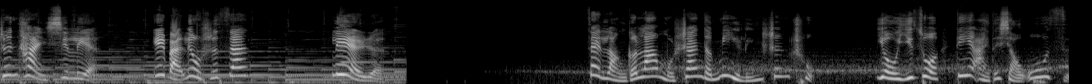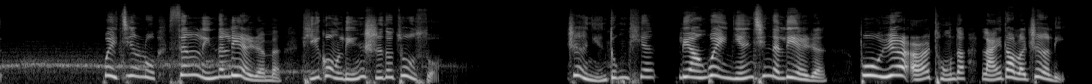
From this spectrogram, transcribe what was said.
侦探系列一百六十三，猎人。在朗格拉姆山的密林深处，有一座低矮的小屋子，为进入森林的猎人们提供临时的住所。这年冬天，两位年轻的猎人不约而同地来到了这里。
